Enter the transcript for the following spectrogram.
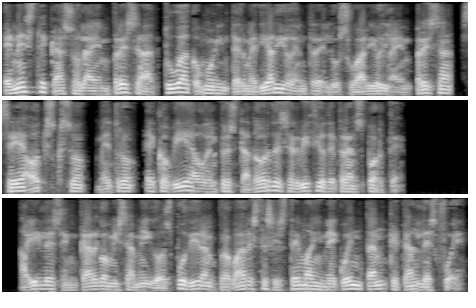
En este caso la empresa actúa como intermediario entre el usuario y la empresa, sea Oxxo, Metro, Ecovía o el prestador de servicio de transporte. Ahí les encargo mis amigos pudieran probar este sistema y me cuentan qué tal les fue.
